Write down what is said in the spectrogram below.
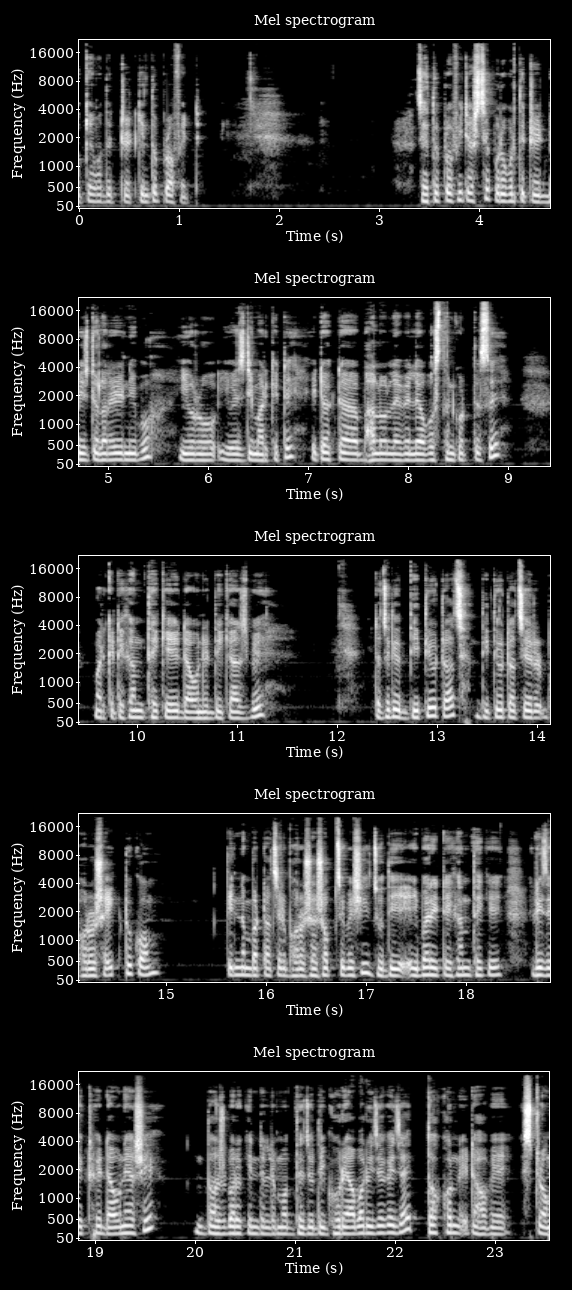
ওকে আমাদের ট্রেড কিন্তু প্রফিট যেহেতু প্রফিট আসছে, পরবর্তী ট্রেড বিশ ডলারের নিব ইউরো ইউএসডি মার্কেটে এটা একটা ভালো লেভেলে অবস্থান করতেছে। মার্কেট এখান থেকে ডাউনের দিকে আসবে। এটা যদি দ্বিতীয় টাচ দ্বিতীয় টাচের ভরসা একটু কম তিন নম্বর টাচের ভরসা সবচেয়ে বেশি। যদি এইবার এটা এখান থেকে রিজেক্ট হয়ে ডাউনে আসে দশ বারো ক্যান্ডেলের মধ্যে যদি ঘুরে আবার ওই জায়গায় যায়, তখন এটা হবে স্ট্রং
